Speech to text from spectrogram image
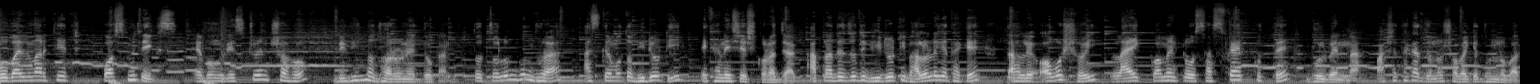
মোবাইল মার্কেট, কসমেটিক্স এবং রেস্টুরেন্ট সহ বিভিন্ন ধরনের দোকান। তো চলুন বন্ধুরা, আজকের মতো ভিডিওটি এখানেই শেষ করা যাক। আপনাদের যদি ভিডিওটি ভালো লেগে থাকে, তাহলে অবশ্যই লাইক, কমেন্ট ও সাবস্ক্রাইব করতে ভুলবেন না। পাশে থাকার জন্য সবাইকে ধন্যবাদ।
